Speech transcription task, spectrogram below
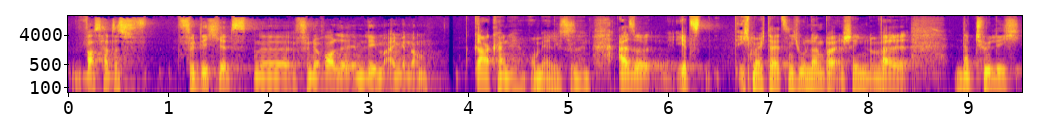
Was hat es für dich jetzt eine, für eine Rolle im Leben eingenommen? Gar keine, um ehrlich zu sein. Also jetzt ich möchte jetzt nicht undankbar erscheinen, weil natürlich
